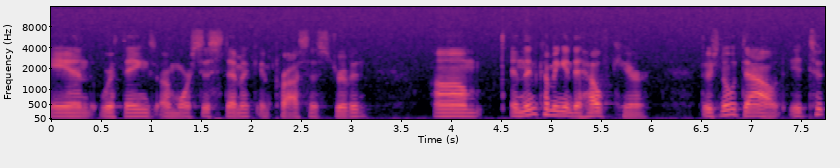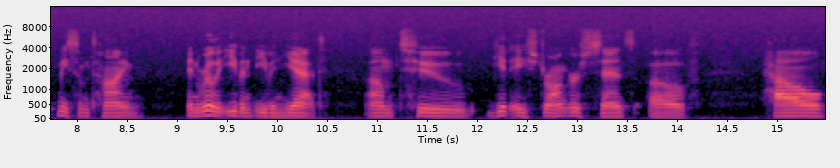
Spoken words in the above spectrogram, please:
and where things are more systemic and process driven. Um, and then coming into healthcare, there's no doubt it took me some time, and really even even yet, um, to get a stronger sense of how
